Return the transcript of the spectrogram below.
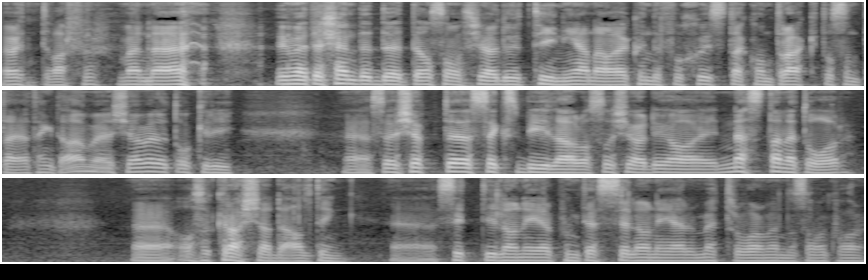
Jag vet inte varför, men eh, i och med att jag kände du vet, de som körde ut tidningarna och jag kunde få schyssta kontrakt och sånt där. Jag tänkte, ja men jag kör väl ett åkeri. Eh, så jag köpte sex bilar och så körde jag i nästan ett år. Eh, och så kraschade allting. Eh, City la ner, .se la ner, Metro var de enda som var kvar.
